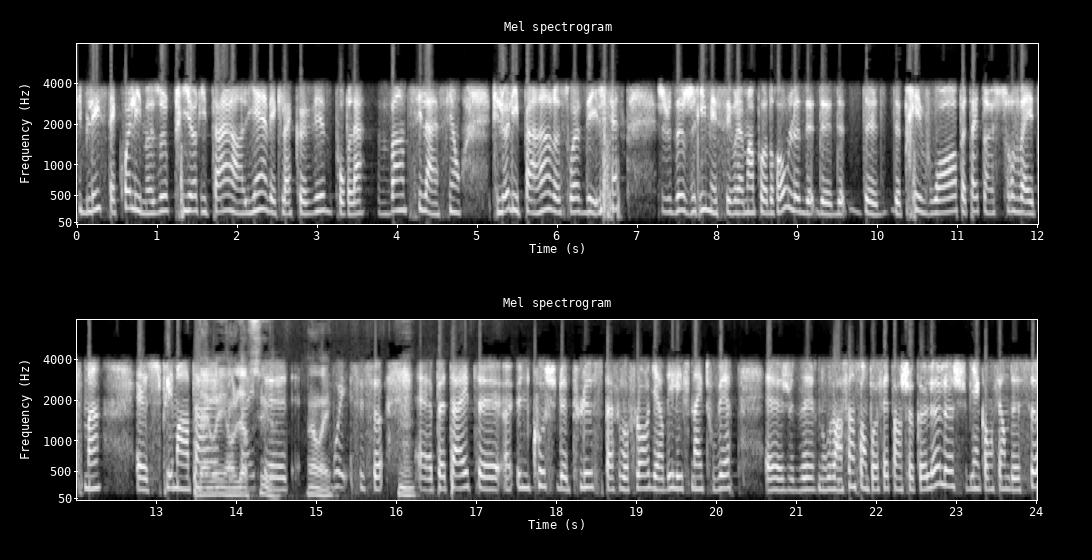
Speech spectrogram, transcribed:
ciblé c'était quoi les mesures prioritaires en lien avec la COVID pour la ventilation. Puis là, les parents reçoivent des lettres. Je veux dire, je ris, mais c'est vraiment pas drôle de, de, de, de, prévoir peut-être un survêtement euh, supplémentaire. Ben oui, on l'a reçu. Euh, ah Oui, c'est ça. Hmm. Euh, peut-être une couche de plus parce qu'il va falloir garder les fenêtres ouvertes. je veux dire, nos enfants sont pas faits en chocolat, là. Je suis bien consciente de ça.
